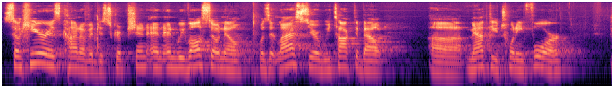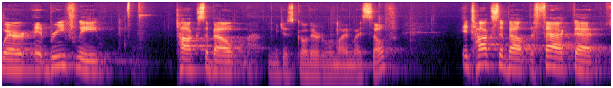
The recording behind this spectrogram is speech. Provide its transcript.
So here is kind of a description, and and we've also now was it last year we talked about uh, Matthew 24 where it briefly talks about, let me just go there to remind myself. It talks about the fact that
